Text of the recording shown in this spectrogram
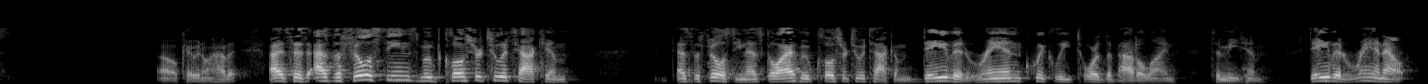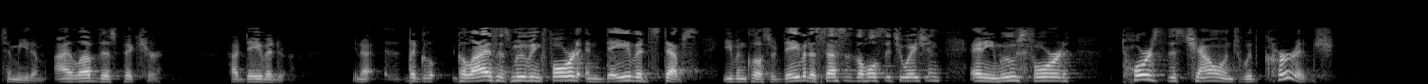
Oh, okay, we don't have it. Uh, it says, as the Philistines moved closer to attack him, as the Philistine, as Goliath moved closer to attack him, David ran quickly toward the battle line to meet him. David ran out to meet him. I love this picture. How David, you know, the Goliath is moving forward and David steps even closer. David assesses the whole situation and he moves forward towards this challenge with courage.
